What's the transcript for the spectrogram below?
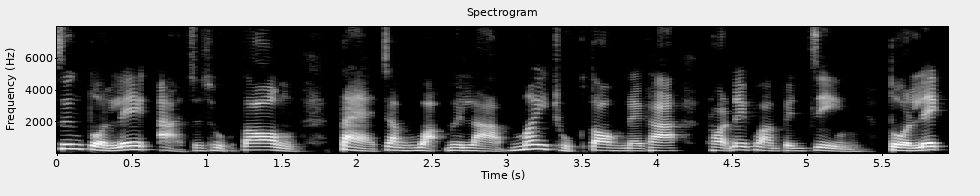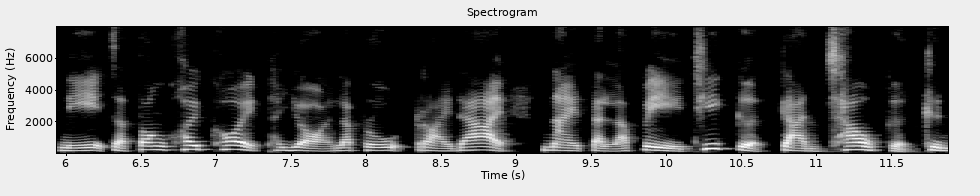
ซึ่งตัวเลขอาจจะถูกต้อง แต่จังหวะเวลาไม่ถูกต้องนะคะ เพราะในความเป็นจริง ตัวเลขนี้จะต้องค่อยๆ ทยอยรับรู้รายได้ ในแต่ละปีที่เกิดการเช่าเกิดขึ้น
